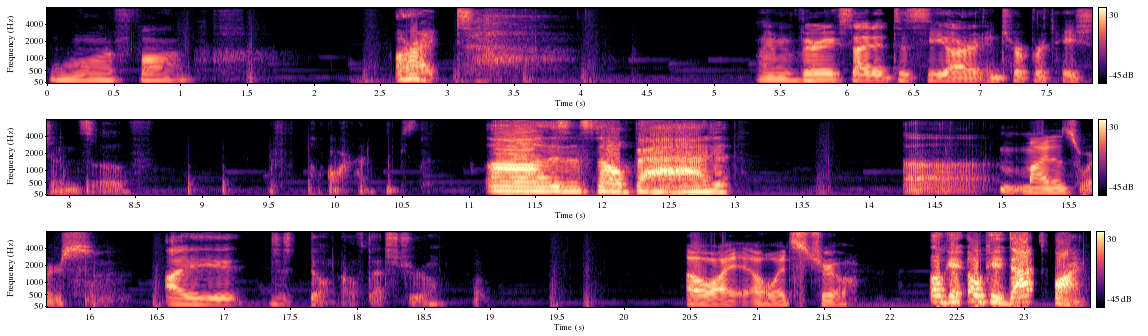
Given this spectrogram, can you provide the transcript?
More fun. All right. I'm very excited to see our interpretations of farms. Oh, this isn't so bad. Uh, Mine is worse. I just don't know if that's true. Oh, I oh, it's true. Okay, okay, that's fine.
